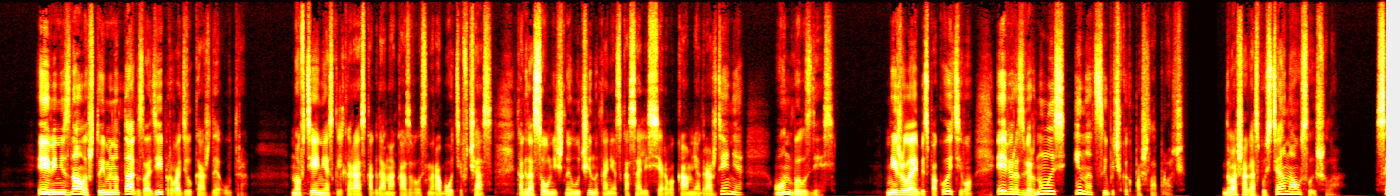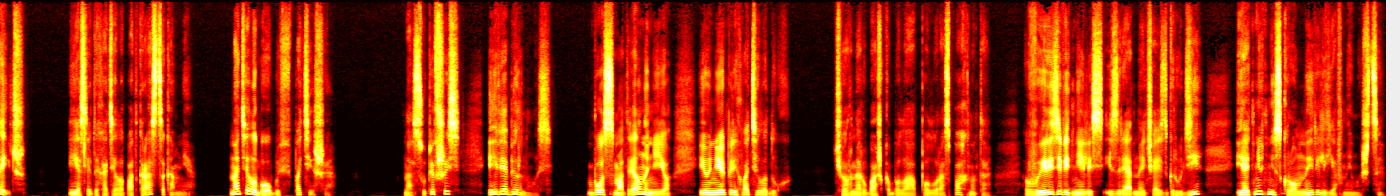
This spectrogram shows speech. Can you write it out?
Эви не знала, что именно так злодей проводил каждое утро. Но в те несколько раз, когда она оказывалась на работе в час, когда солнечные лучи наконец касались серого камня ограждения, он был здесь. Не желая беспокоить его, Эви развернулась и на цыпочках пошла прочь. Два шага спустя она услышала. «Сейдж, если ты хотела подкрасться ко мне, надела бы обувь потише». Насупившись, Эви обернулась. Босс смотрел на нее, и у нее перехватило дух. Черная рубашка была полураспахнута, в вырезе виднелись изрядная часть груди и отнюдь нескромные рельефные мышцы.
